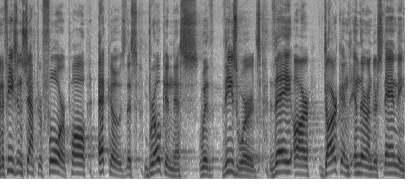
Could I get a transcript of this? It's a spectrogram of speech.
In Ephesians chapter 4, Paul echoes this brokenness with these words They are darkened in their understanding,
